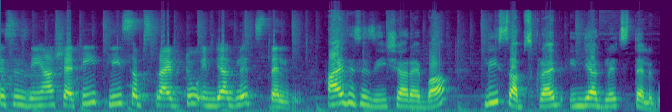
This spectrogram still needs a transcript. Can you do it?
this is Neha Shetty. Please subscribe to India Glitz Telugu. Hi, this is Isha Reba. Please subscribe India Glitz Telugu.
